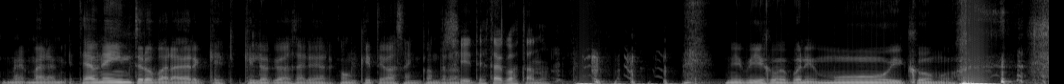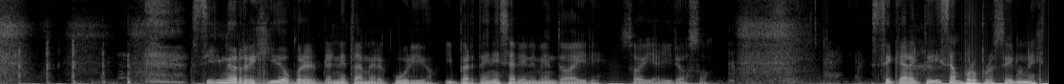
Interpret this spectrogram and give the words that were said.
mala mía. Te da una intro para ver qué, qué es lo que vas a leer, con qué te vas a encontrar. sí, te está costando. Mi viejo me pone muy cómodo. Signo regido por el planeta Mercurio y pertenece al elemento aire. Soy airoso. Se caracterizan por poseer un, es-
